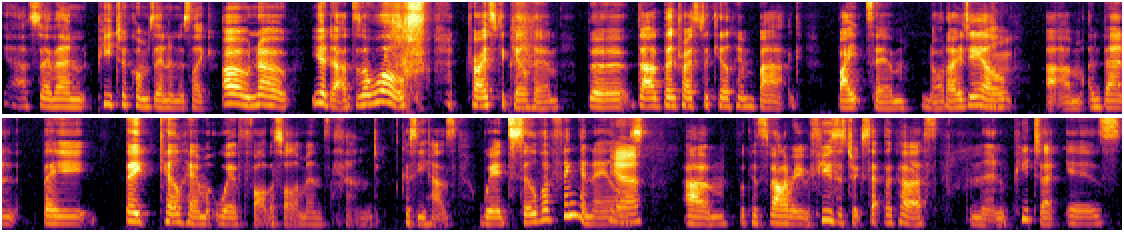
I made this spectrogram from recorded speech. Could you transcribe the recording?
Yeah. So then Peter comes in and is like, "Oh no, your dad's a wolf." tries to kill him. The dad then tries to kill him back, bites him. Not ideal. Mm-hmm. Um, and then they they kill him with Father Solomon's hand because he has weird silver fingernails. Yeah. Um, because Valerie refuses to accept the curse, and then Peter is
